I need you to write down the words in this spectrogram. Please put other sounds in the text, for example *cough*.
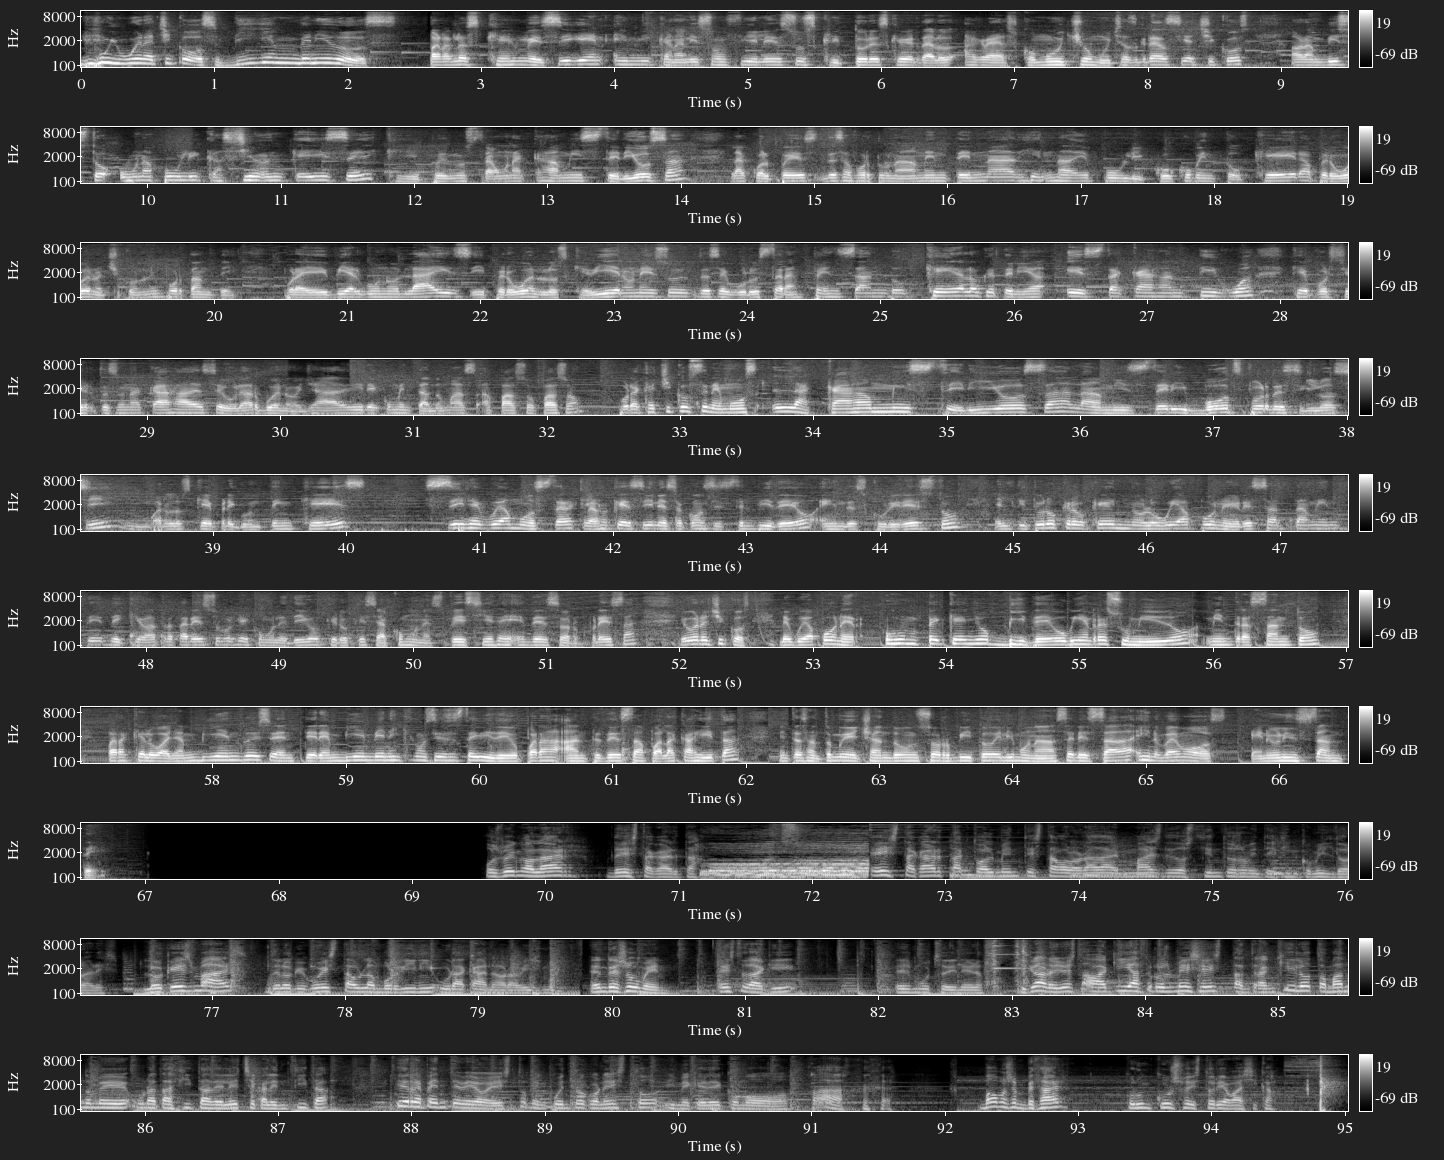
Muy buenas chicos, bienvenidos para los que me siguen en mi canal y son fieles suscriptores, que verdad los agradezco mucho, muchas gracias chicos. Habrán visto una publicación que hice que pues mostraba una caja misteriosa, la cual pues desafortunadamente nadie, nadie publicó, comentó qué era, pero bueno chicos, no lo importante. Por ahí vi algunos likes, y, pero bueno, los que vieron eso de seguro estarán pensando qué era lo que tenía esta caja antigua, que por cierto es una caja de celular. Bueno, ya iré comentando más a paso a paso. Por acá chicos tenemos la caja misteriosa, la Mystery Box por decirlo así, para los que pregunten qué es. Sí les voy a mostrar, claro que sí, en eso consiste el video, en descubrir esto. El título creo que no lo voy a poner exactamente de qué va a tratar esto porque como les digo, quiero que sea como una especie de, de sorpresa. Y bueno chicos, les voy a poner un pequeño video bien resumido, mientras tanto para que lo vayan viendo y se enteren bien bien en qué consiste este video para antes de destapar la cajita. Mientras tanto me voy echando un sorbito de limonada cerezada y nos vemos en un instante. Os vengo a hablar de esta carta. Esta carta actualmente está valorada en más de 295 mil dólares. Lo que es más de lo que cuesta un Lamborghini Huracán ahora mismo. En resumen, esto de aquí es mucho dinero. Y claro, yo estaba aquí hace unos meses tan tranquilo tomándome una tacita de leche calentita y de repente veo esto, me encuentro con esto y me quedé como... Ah, *laughs* vamos a empezar con un curso de historia básica.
